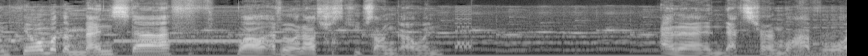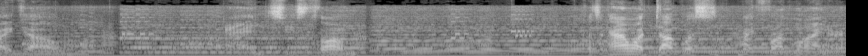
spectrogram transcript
You can heal him with the men's staff while everyone else just keeps on going. And then next turn we'll have Roy go and seize the throne. Because I kind of want Douglas as my front liner.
